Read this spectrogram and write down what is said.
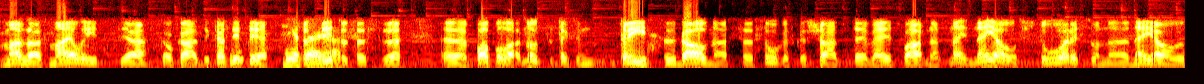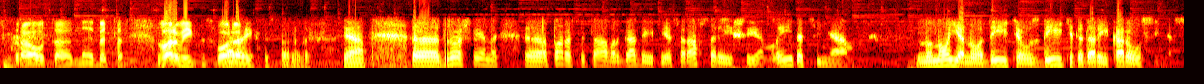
mazas mailītes, ja, kaut kādi. Kas ir tie? Citu, tas uh, populāri, nu, teiksim, trīs galvenās sugas, kas šādu veidu pārnes. Ne, ne jau stores un ne jau strauta, ne, bet varavīgsnes foreles. Jā, uh, droši vien uh, parasti tā var gadīties ar asarīšiem, līdeciņām. Nu, nu, ja no dīķa uz dīķa, tad arī karūsiņas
